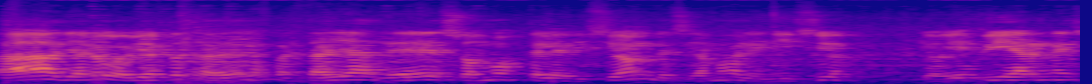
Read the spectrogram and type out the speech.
a Diálogo Abierto a través de las pantallas de Somos Televisión. Decíamos al inicio que hoy es viernes,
